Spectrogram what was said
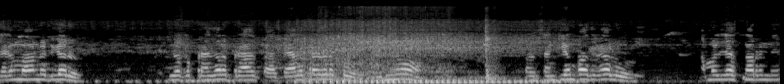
జగన్మోహన్ రెడ్డి గారు. ఈ యొక్క ప్రజల పేద ప్రజలకు ఎన్నో సంక్షేమ పథకాలు అమలు చేస్తున్నారండి.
